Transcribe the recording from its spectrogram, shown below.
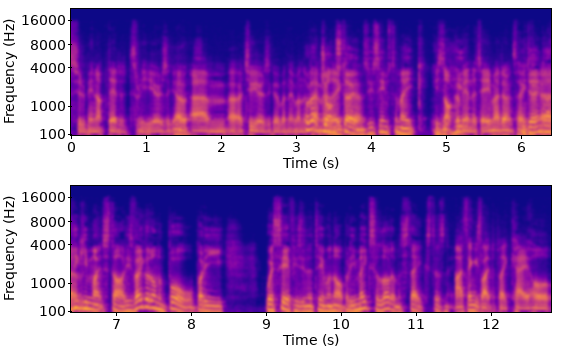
should have been updated three years ago, um, or two years ago when they won the What about Premier John League. Stones? Um, Who seems to make he's not going to be in the team, I don't You think. don't? I think he Um, might start. He's very good on the ball, but he. We'll see if he's in the team or not. But he makes a lot of mistakes, doesn't he? I think he's like to play Cahill,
